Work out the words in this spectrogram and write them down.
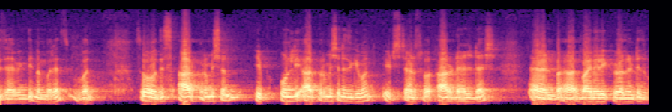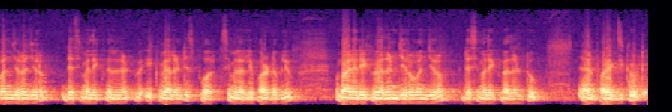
is having the number as 1 so this r permission if only r permission is given it stands for r dash dash and binary equivalent is 100 decimal equivalent equivalent is 4 similarly for w binary equivalent 010 decimal equivalent 2 and for execute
